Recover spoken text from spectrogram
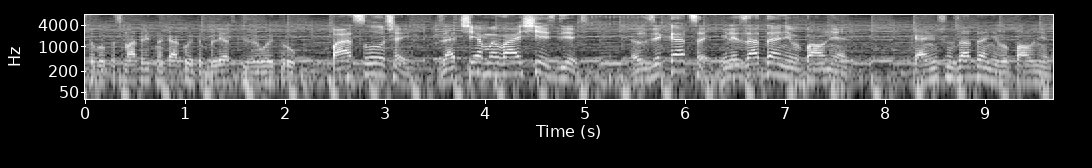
чтобы посмотреть на какой-то блядский живой труп? Послушай, зачем мы вообще здесь? Развлекаться или задание выполнять? Конечно, задание выполнять.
